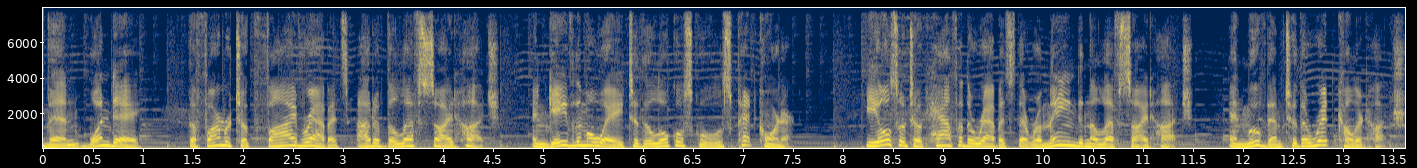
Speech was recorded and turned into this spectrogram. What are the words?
Then, one day, the farmer took five rabbits out of the left side hutch and gave them away to the local school's pet corner. He also took half of the rabbits that remained in the left side hutch and moved them to the red colored hutch.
